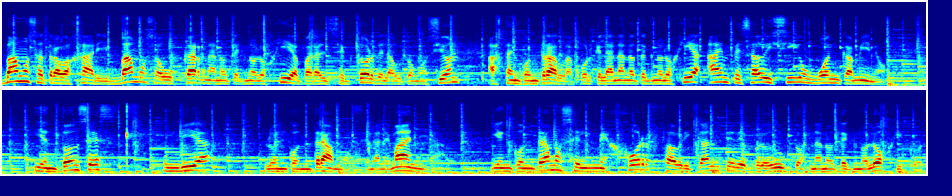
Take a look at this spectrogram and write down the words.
Vamos a trabajar y vamos a buscar nanotecnología para el sector de la automoción hasta encontrarla, porque la nanotecnología ha empezado y sigue un buen camino. Y entonces, un día lo encontramos en Alemania y encontramos el mejor fabricante de productos nanotecnológicos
